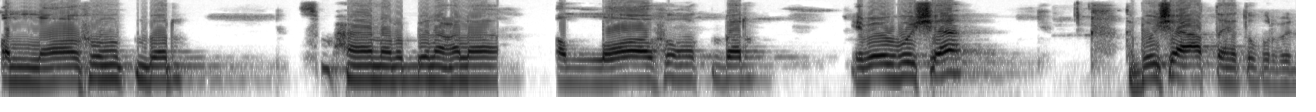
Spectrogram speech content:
الله أكبر سبحان رب العلا الله أكبر এভাবে বৈশা তো বৈশা আত্মাহাত পড়বেন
